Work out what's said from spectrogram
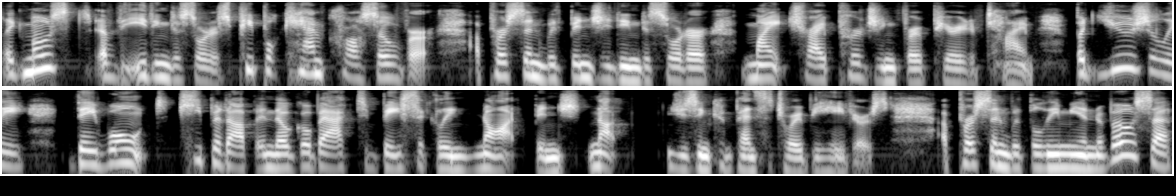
like most of the eating disorders people can cross over a person with binge eating disorder might try purging for a period of time but usually they won't keep it up and they'll go back to basically not binge not using compensatory behaviors. A person with bulimia nervosa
